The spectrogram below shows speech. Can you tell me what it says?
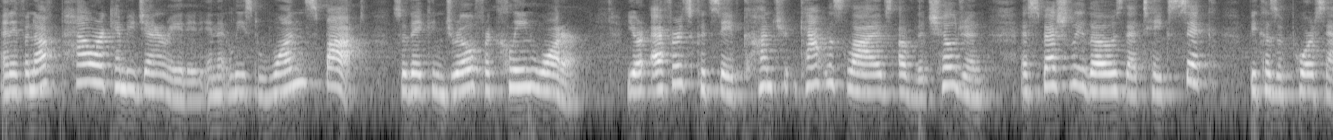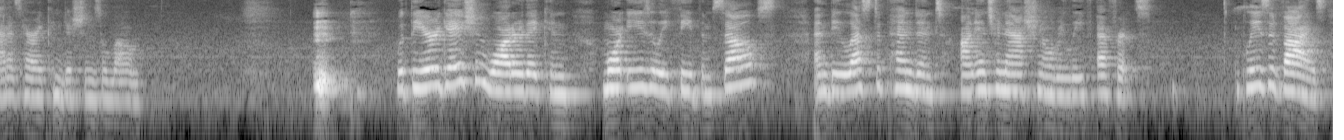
And if enough power can be generated in at least one spot so they can drill for clean water. Your efforts could save country, countless lives of the children, especially those that take sick because of poor sanitary conditions alone. With the irrigation water, they can more easily feed themselves and be less dependent on international relief efforts. Please advise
